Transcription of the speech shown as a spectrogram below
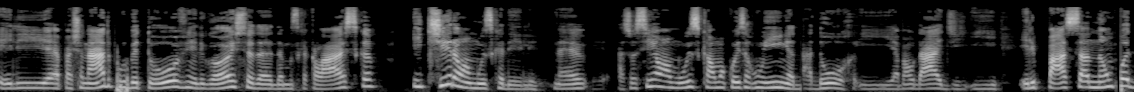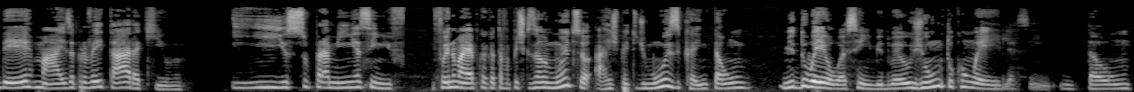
Ele é apaixonado por Beethoven, ele gosta da, da música clássica, e tiram a música dele, né? associam a música a uma coisa ruim, a dor e a maldade, e ele passa a não poder mais aproveitar aquilo. E isso para mim assim, foi numa época que eu tava pesquisando muito a respeito de música, então me doeu, assim, me doeu junto com ele, assim. Então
